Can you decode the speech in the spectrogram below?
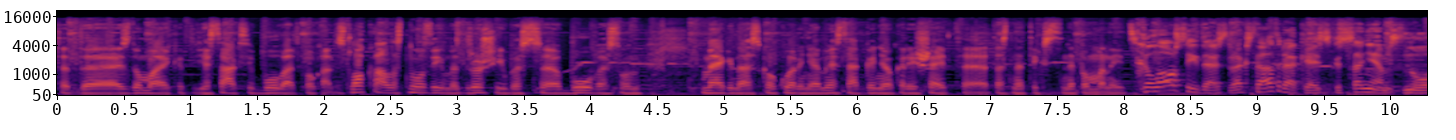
tad uh, es domāju, ka, ja sāksi būvēt kaut kādas lokālas nozīmes, drošības uh, būves un mēģinās kaut ko viņām iesākt, gan jau arī šeit tas netiks nepamanīts. Klausītājs raksta ātrākais, kas saņems no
